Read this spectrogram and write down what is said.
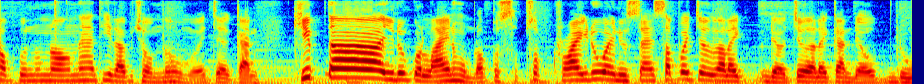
ขอบคุณน้องๆนะที่รับชมนะผมไว้เจอกันคลิปหน้าอย่าลืมกดไลค์นะผมแล้วกด subscribe ด้วยนิวแซนซับไว้เจออะไรเดี๋ยวเจออะไรกันเดี๋ยวดู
